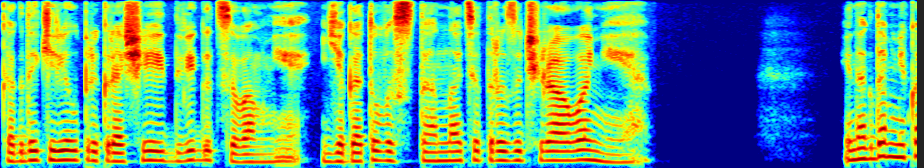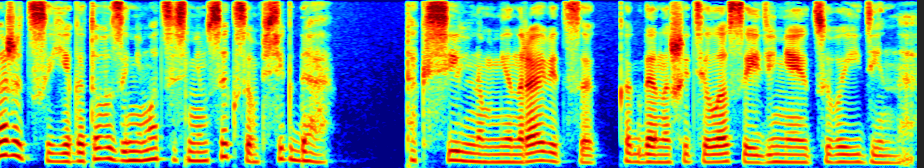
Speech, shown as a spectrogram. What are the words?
Когда Кирилл прекращает двигаться во мне, я готова стонать от разочарования. Иногда мне кажется, я готова заниматься с ним сексом всегда. Так сильно мне нравится, когда наши тела соединяются воедино.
